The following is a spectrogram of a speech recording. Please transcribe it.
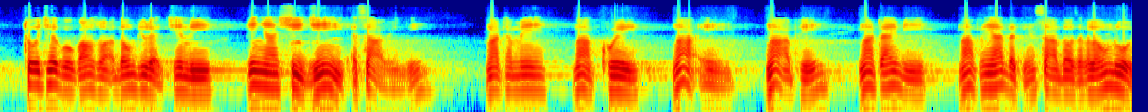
။ထိုအချက်ကိုကောင်းစွာအသုံးပြုတဲ့ခြင်းသည်ပညာရှိခြင်း၏အစပင်သည်။ငါထမင်းငါခွေငါအိမ်ငါအဖေငါတိုင်းပြည်ငါဖရာသခင်စသောစကားလုံးတို့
